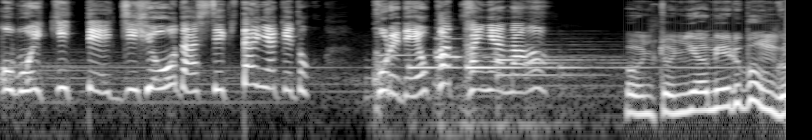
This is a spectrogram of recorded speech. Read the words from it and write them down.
思いきって辞表を出してきたんやけどこれでよかったんやな。本当にやめるボンゴ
